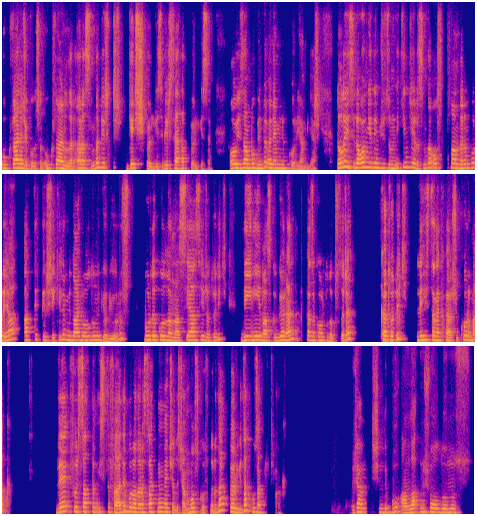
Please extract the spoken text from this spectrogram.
Ukraynaca konuşan Ukraynalılar arasında bir geçiş bölgesi, bir serhat bölgesi. O yüzden bugün de önemli koruyan bir yer. Dolayısıyla 17. yüzyılın ikinci yarısında Osmanlıların buraya aktif bir şekilde müdahale olduğunu görüyoruz. Burada kullanılan siyasi retorik dini baskı gören Kazak Ortodoksları Katolik Lehistan'a karşı korumak ve fırsattan istifade buralara saklamaya çalışan Moskofları da bölgeden uzak tutmak. Hocam şimdi bu anlatmış olduğunuz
